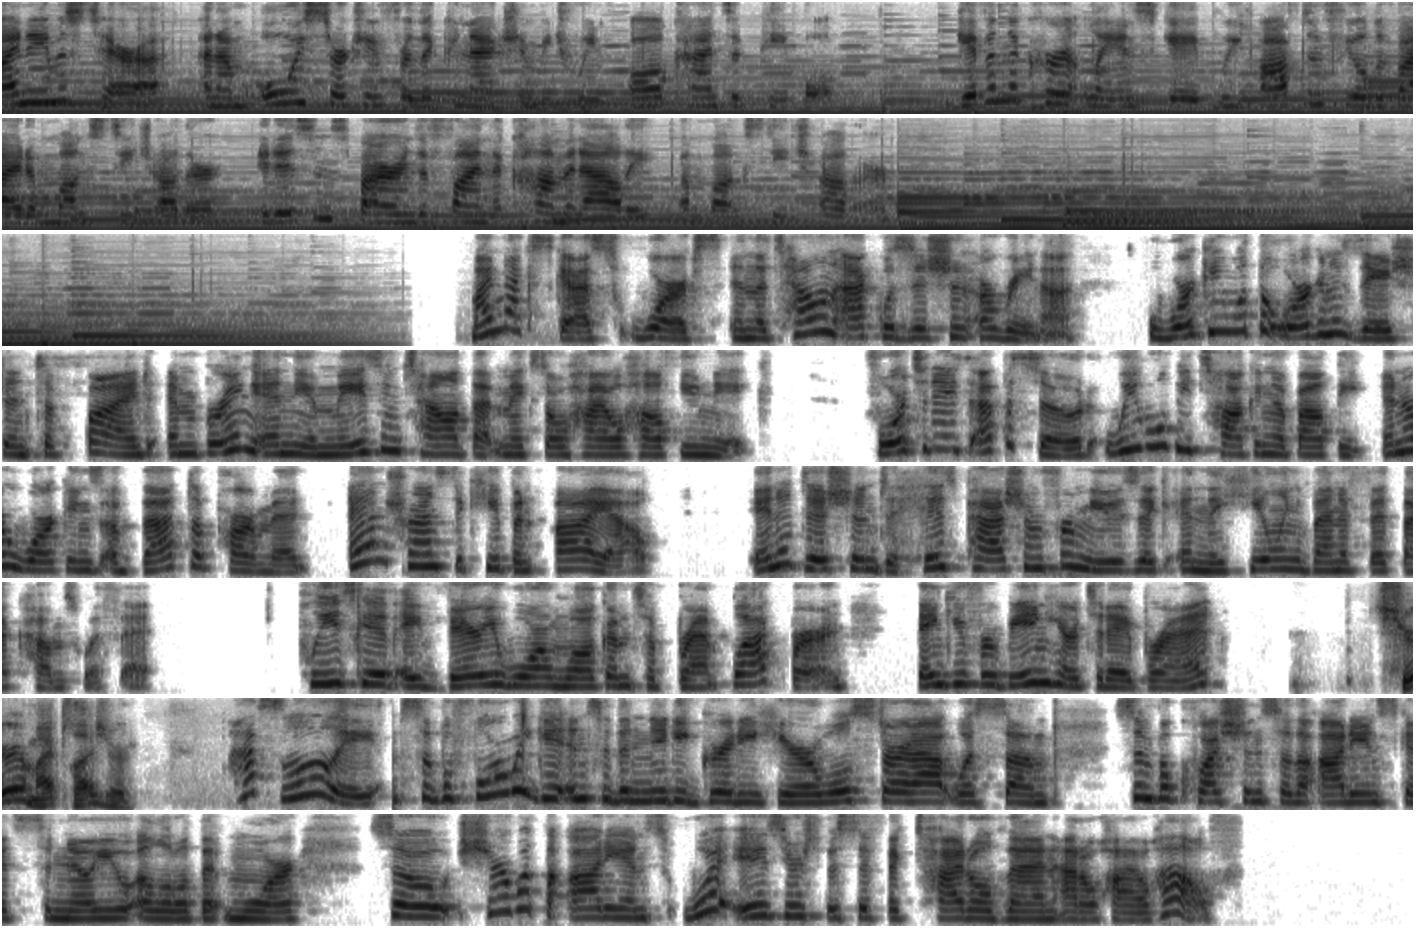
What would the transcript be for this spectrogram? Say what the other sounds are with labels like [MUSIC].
My name is Tara, and I'm always searching for the connection between all kinds of people. Given the current landscape, we often feel divided amongst each other. It is inspiring to find the commonality amongst each other. My next guest works in the talent acquisition arena, working with the organization to find and bring in the amazing talent that makes Ohio Health unique. For today's episode, we will be talking about the inner workings of that department and trends to keep an eye out, in addition to his passion for music and the healing benefit that comes with it. Please give a very warm welcome to Brent Blackburn. Thank you for being here today, Brent. Sure, my pleasure. Absolutely. So before we get into the nitty gritty here, we'll start out with some simple questions so the audience gets to know you a little bit more. So share with the audience what is your specific title then at Ohio Health?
